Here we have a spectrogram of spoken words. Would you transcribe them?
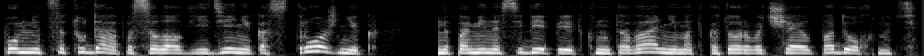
Помнится, туда посылал ей денег острожник, напомина себе перед кнутованием, от которого чаял подохнуть.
